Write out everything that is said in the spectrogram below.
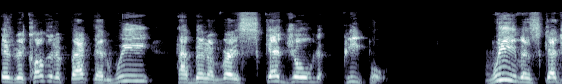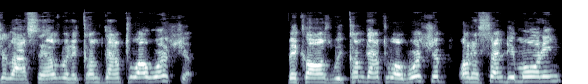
is because of the fact that we have been a very scheduled people. We even schedule ourselves when it comes down to our worship because we come down to our worship on a Sunday morning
